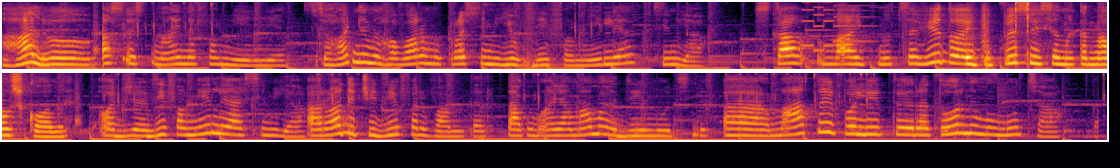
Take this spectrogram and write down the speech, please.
Hallo, das ist meine Familie. Сьогодні ми говоримо про сім'ю. Die Familie – сім'я. Став лайк на це відео і підписуйся на канал школи. Отже, Die Familie – сім'я, а родичі Die Verwandter. Так, моя мама Die Mutti. А мати по літературному муця.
